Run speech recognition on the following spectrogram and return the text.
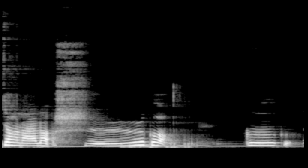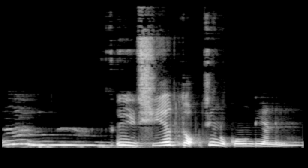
叫来了十个哥哥，一起走进了宫殿里，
